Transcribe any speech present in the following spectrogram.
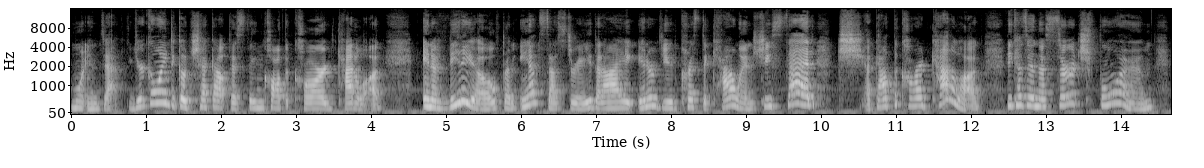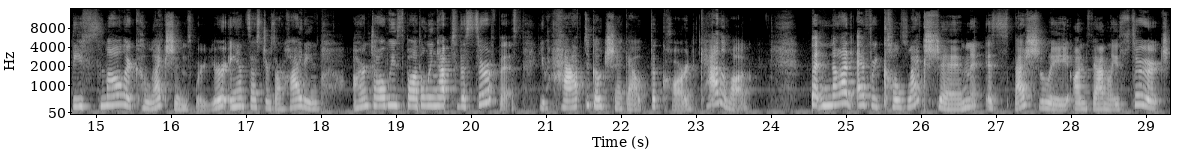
more in depth. You're going to go check out this thing called the card catalog in a video from Ancestry that I interviewed Crista Cowan, she said, check out the card catalog because in the search form, these smaller collections where your ancestors are hiding aren't always bubbling up to the surface. You have to go check out the card catalog. But not every collection, especially on Family Search,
